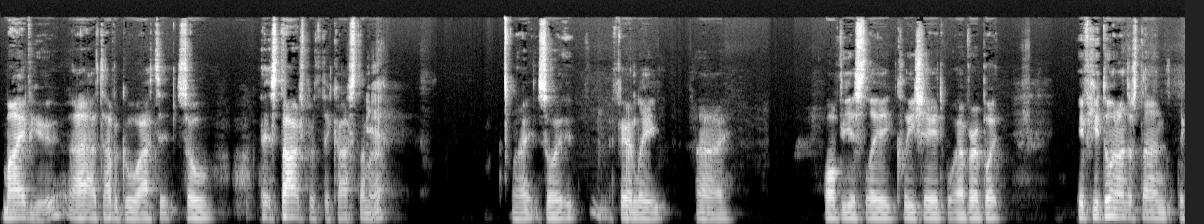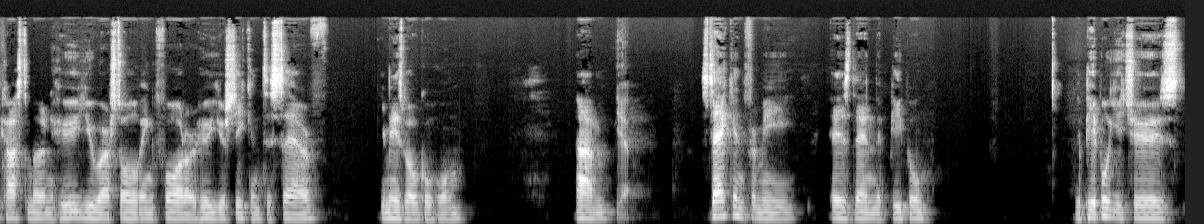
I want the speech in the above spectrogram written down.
my view, uh, to have a go at it. So it starts with the customer, yeah. right? So it, fairly uh, obviously cliched, whatever. But if you don't understand the customer and who you are solving for or who you're seeking to serve, you may as well go home. Um, yeah. Second, for me, is then the people. The people you choose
